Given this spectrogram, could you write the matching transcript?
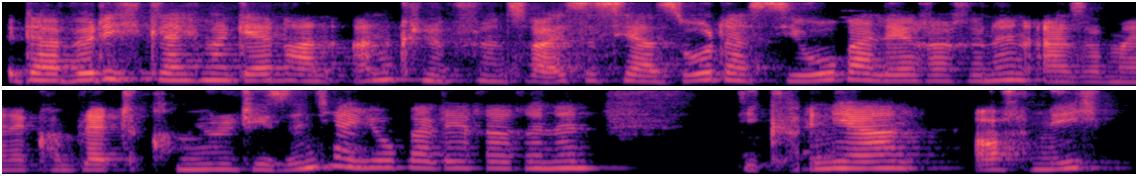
Da würde ich gleich mal gerne dran anknüpfen. Und zwar ist es ja so, dass Yoga-Lehrerinnen, also meine komplette Community sind ja Yoga-Lehrerinnen, die können ja auch nicht,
